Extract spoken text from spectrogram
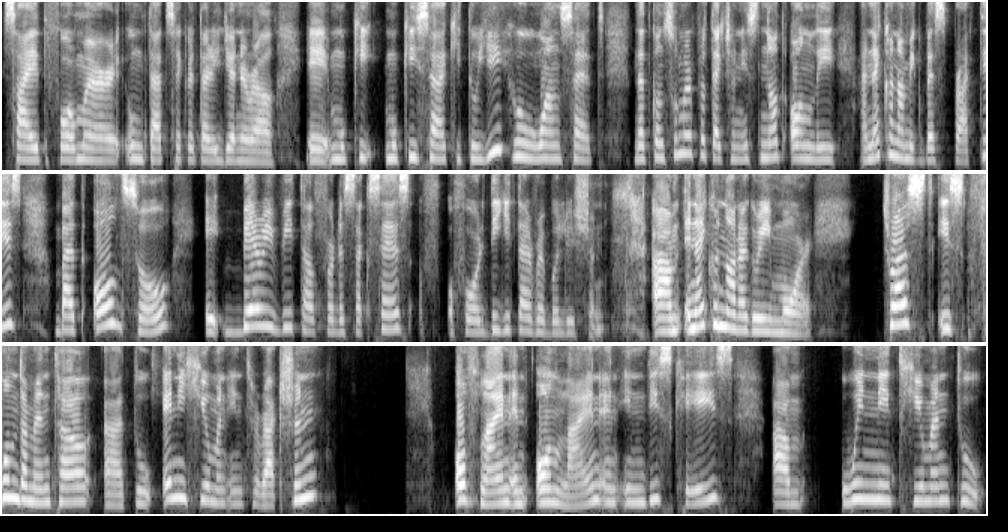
cite former UNCTAD Secretary General uh, Mukhisa Kituyi, who once said that consumer protection is not only an economic best practice, but also a very vital for the success of, for digital revolution. Um, and I could not agree more. Trust is fundamental uh, to any human interaction, offline and online. And in this case, um, we need human to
